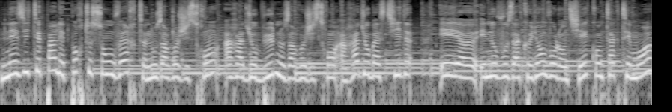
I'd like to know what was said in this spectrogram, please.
n'hésitez pas, les portes sont ouvertes. Nous enregistrons à Radio Bulle, nous enregistrons à Radio Bastide et, euh, nous vous accueillons volontiers. Contactez-moi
